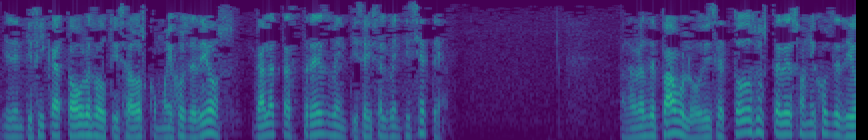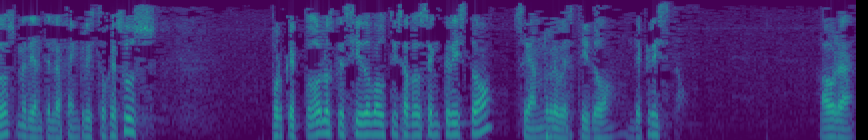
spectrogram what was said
identifica a todos los bautizados como hijos de Dios. Gálatas 3, 26 al 27. Palabras de Pablo, dice, todos ustedes son hijos de Dios mediante la fe en Cristo Jesús, porque todos los que han sido bautizados en Cristo se han revestido de Cristo. Ahora,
